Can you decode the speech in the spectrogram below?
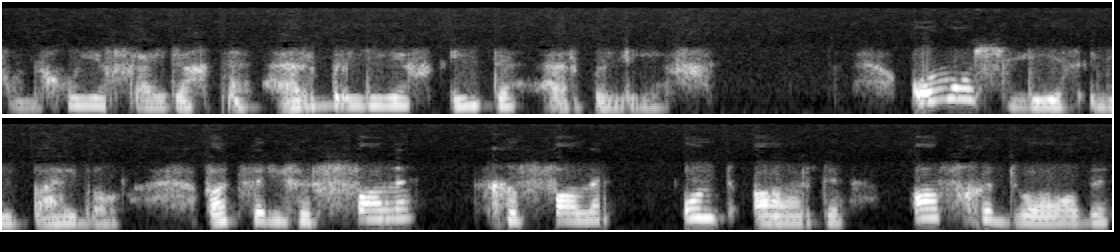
van goeie Vrydag te herbeleef en te herbeleef. Kom ons lees in die Bybel wat vir die vervalle, gevalle, ontaarde, afgedwaalde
